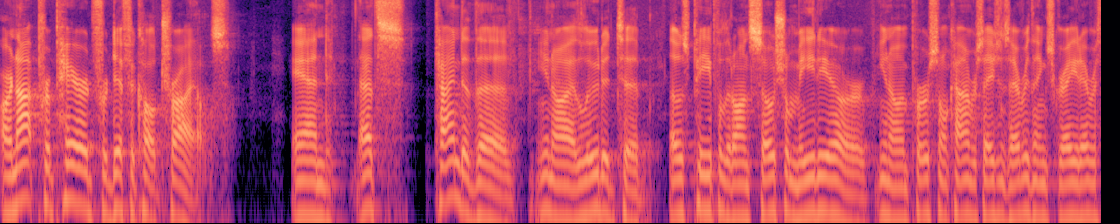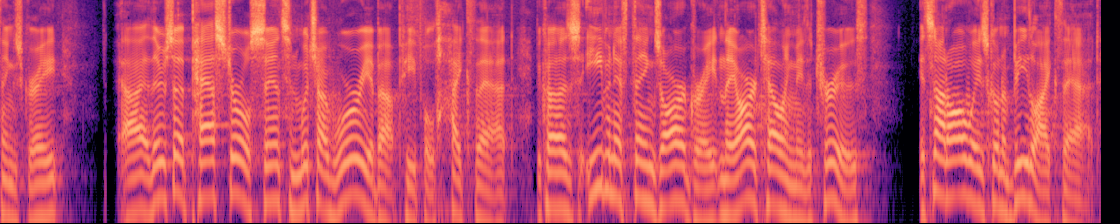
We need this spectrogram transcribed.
are not prepared for difficult trials. And that's kind of the, you know, I alluded to those people that on social media or, you know, in personal conversations, everything's great, everything's great. Uh, there's a pastoral sense in which I worry about people like that because even if things are great and they are telling me the truth, it's not always going to be like that.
